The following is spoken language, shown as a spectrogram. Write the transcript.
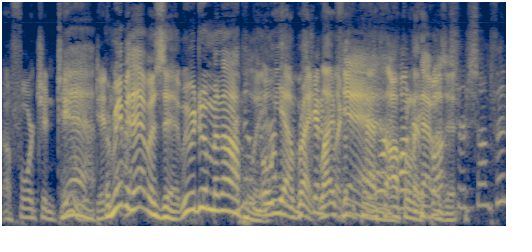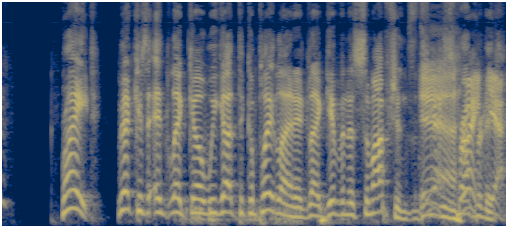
a fortune too. Yeah, didn't or maybe it? that was it. We were doing Monopoly. Oh, yeah, right. Life like in the Past 400 Opoly. That was it. or something. Right. Yeah, because like uh, we got the complaint line, it like giving us some options. And Yeah. some Right. Yeah.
